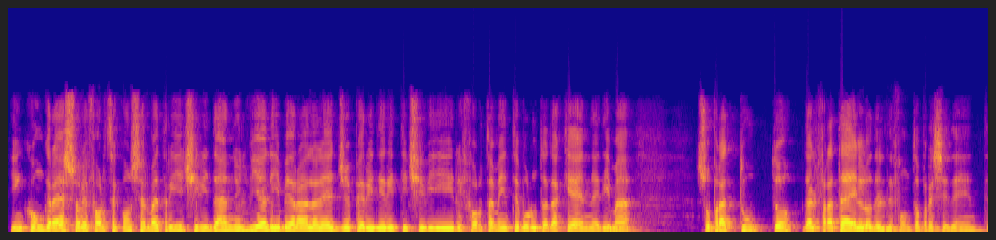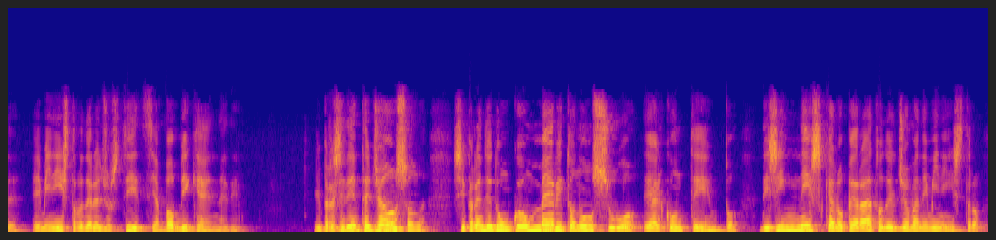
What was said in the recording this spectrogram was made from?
in congresso le forze conservatrici gli danno il via libera alla legge per i diritti civili, fortemente voluta da Kennedy, ma soprattutto dal fratello del defunto presidente e ministro della giustizia, Bobby Kennedy. Il presidente Johnson si prende dunque un merito non suo e al contempo disinnesca l'operato del giovane ministro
